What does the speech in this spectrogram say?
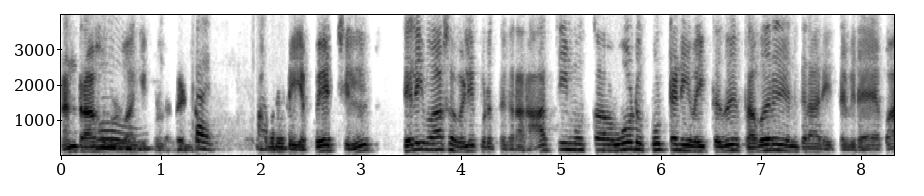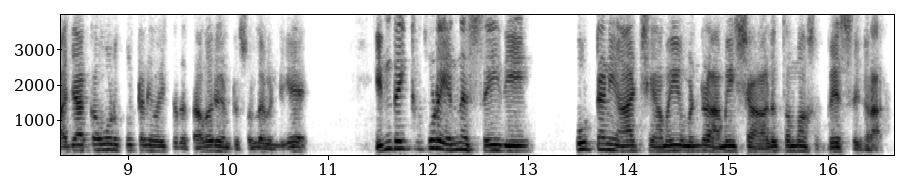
நன்றாக. உள்வாங்கிக் கொள்ள வேண்டும். அவருடைய பேச்சில் தெளிவாக வெளிப்படுத்துகிறார் அதிமுகவோடு கூட்டணி வைத்தது தவறு என்கிறாரே தவிர பாஜகவோடு கூட்டணி வைத்தது தவறு என்று சொல்லவில்லையே இன்றைக்கு கூட என்ன செய்தி? கூட்டணி ஆட்சி அமையும் என்று அமித்ஷா அழுத்தமாக பேசுகிறார்.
